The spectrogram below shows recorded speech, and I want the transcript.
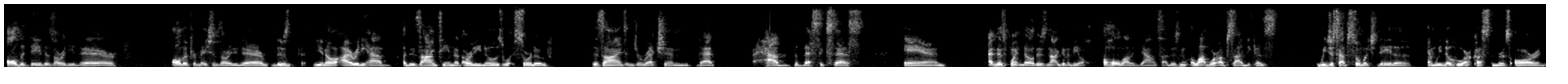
all the data is already there. All the information is already there. There's, you know, I already have a design team that already knows what sort of designs and direction that have the best success. And at this point, no, there's not going to be a, a whole lot of downside. There's a lot more upside because we just have so much data and we know who our customers are and,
